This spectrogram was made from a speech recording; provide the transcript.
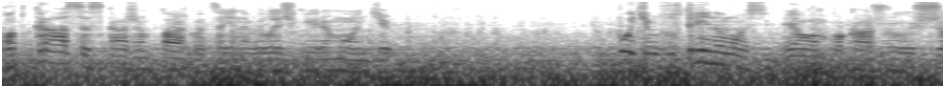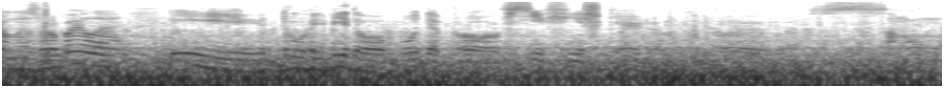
подкраси, скажімо так, оцей невеличкий ремонтик. Потім зустрінемось, я вам покажу, що ми зробили. І друге відео буде про всі фішки в самому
